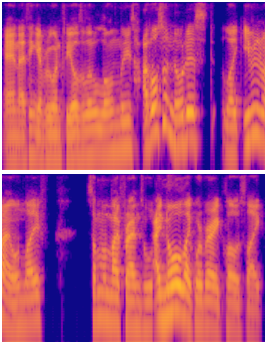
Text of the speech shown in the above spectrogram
And I think everyone feels a little lonely. I've also noticed, like, even in my own life, some of my friends who I know, like, we're very close, like,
